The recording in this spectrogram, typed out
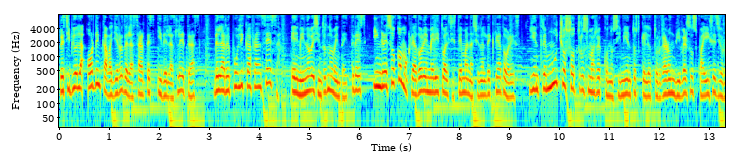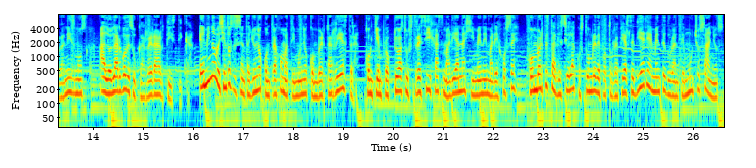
recibió la Orden Caballero de las Artes y de las Letras de la República Francesa. En 1993 ingresó como creador emérito al Sistema Nacional de Creadores y entre muchos otros más reconocimientos que le otorgaron diversos países y organismos a lo largo de su carrera artística. 1961 contrajo matrimonio con Berta Riestra, con quien procreó a sus tres hijas Mariana, Jimena y María José. Con Berta estableció la costumbre de fotografiarse diariamente durante muchos años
